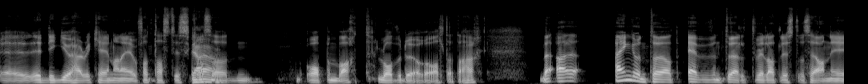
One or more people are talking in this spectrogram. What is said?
jeg digger jo Harry Kane, han er jo fantastisk. Ja, ja. Altså, åpenbart. Låvedør og alt dette her. Men eh, en grunn til at eventuelt ville hatt lyst til å se han i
